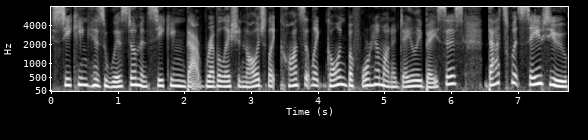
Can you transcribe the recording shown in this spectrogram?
seeking his wisdom and seeking that revelation knowledge like constant like going before him on a daily basis that's what saves you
